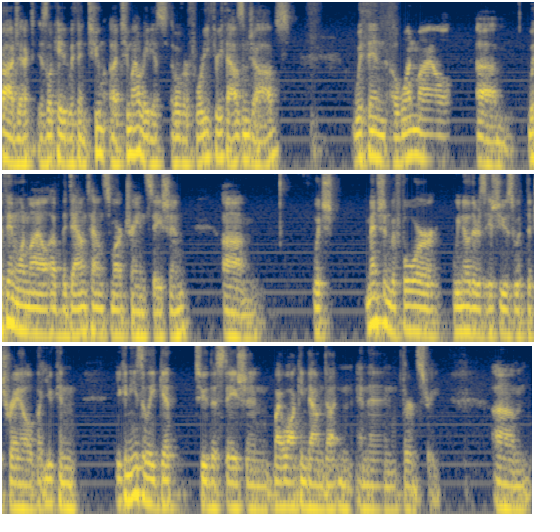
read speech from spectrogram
project is located within two, a two mile radius of over 43,000 jobs within a one mile, um, within one mile of the downtown smart train station, um, which mentioned before, we know there's issues with the trail, but you can you can easily get to the station by walking down Dutton and then Third Street. Um,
